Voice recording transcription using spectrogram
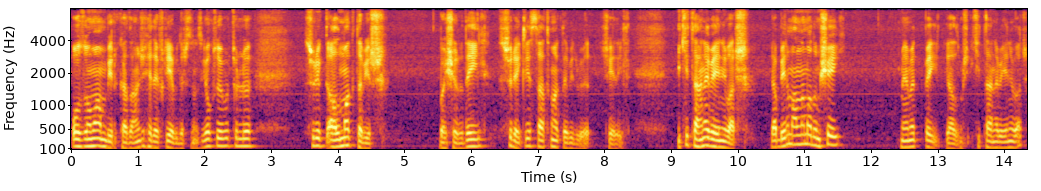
o zaman bir kazancı hedefleyebilirsiniz. Yoksa öbür türlü sürekli almak da bir başarı değil. Sürekli satmak da bir şey değil. İki tane beğeni var. Ya benim anlamadığım şey Mehmet Bey yazmış. iki tane beğeni var.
